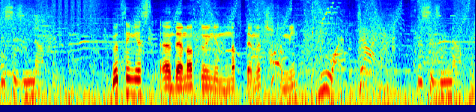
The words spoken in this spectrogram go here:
This is nothing. Good thing is uh, they're not doing enough damage to me. You are done. This is nothing.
